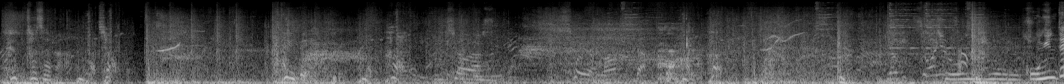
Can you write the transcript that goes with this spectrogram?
흩어져라. 저. 저항한다. 소용없다. 좋은 기회를 주 공인데?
